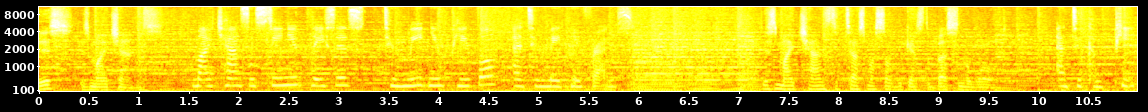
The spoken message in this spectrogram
This is my chance. My chance to see new places, to meet new people, and to make new friends. This is my chance to test myself against the best in the world. And to compete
